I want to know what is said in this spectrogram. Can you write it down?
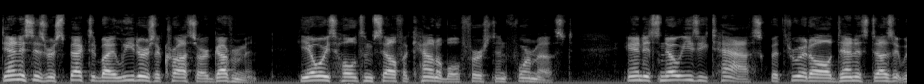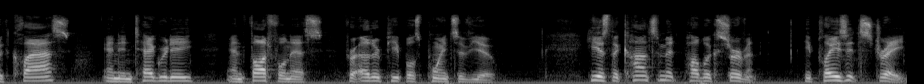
Denis is respected by leaders across our government. He always holds himself accountable first and foremost. And it's no easy task, but through it all, Denis does it with class and integrity and thoughtfulness for other people's points of view. He is the consummate public servant. He plays it straight,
